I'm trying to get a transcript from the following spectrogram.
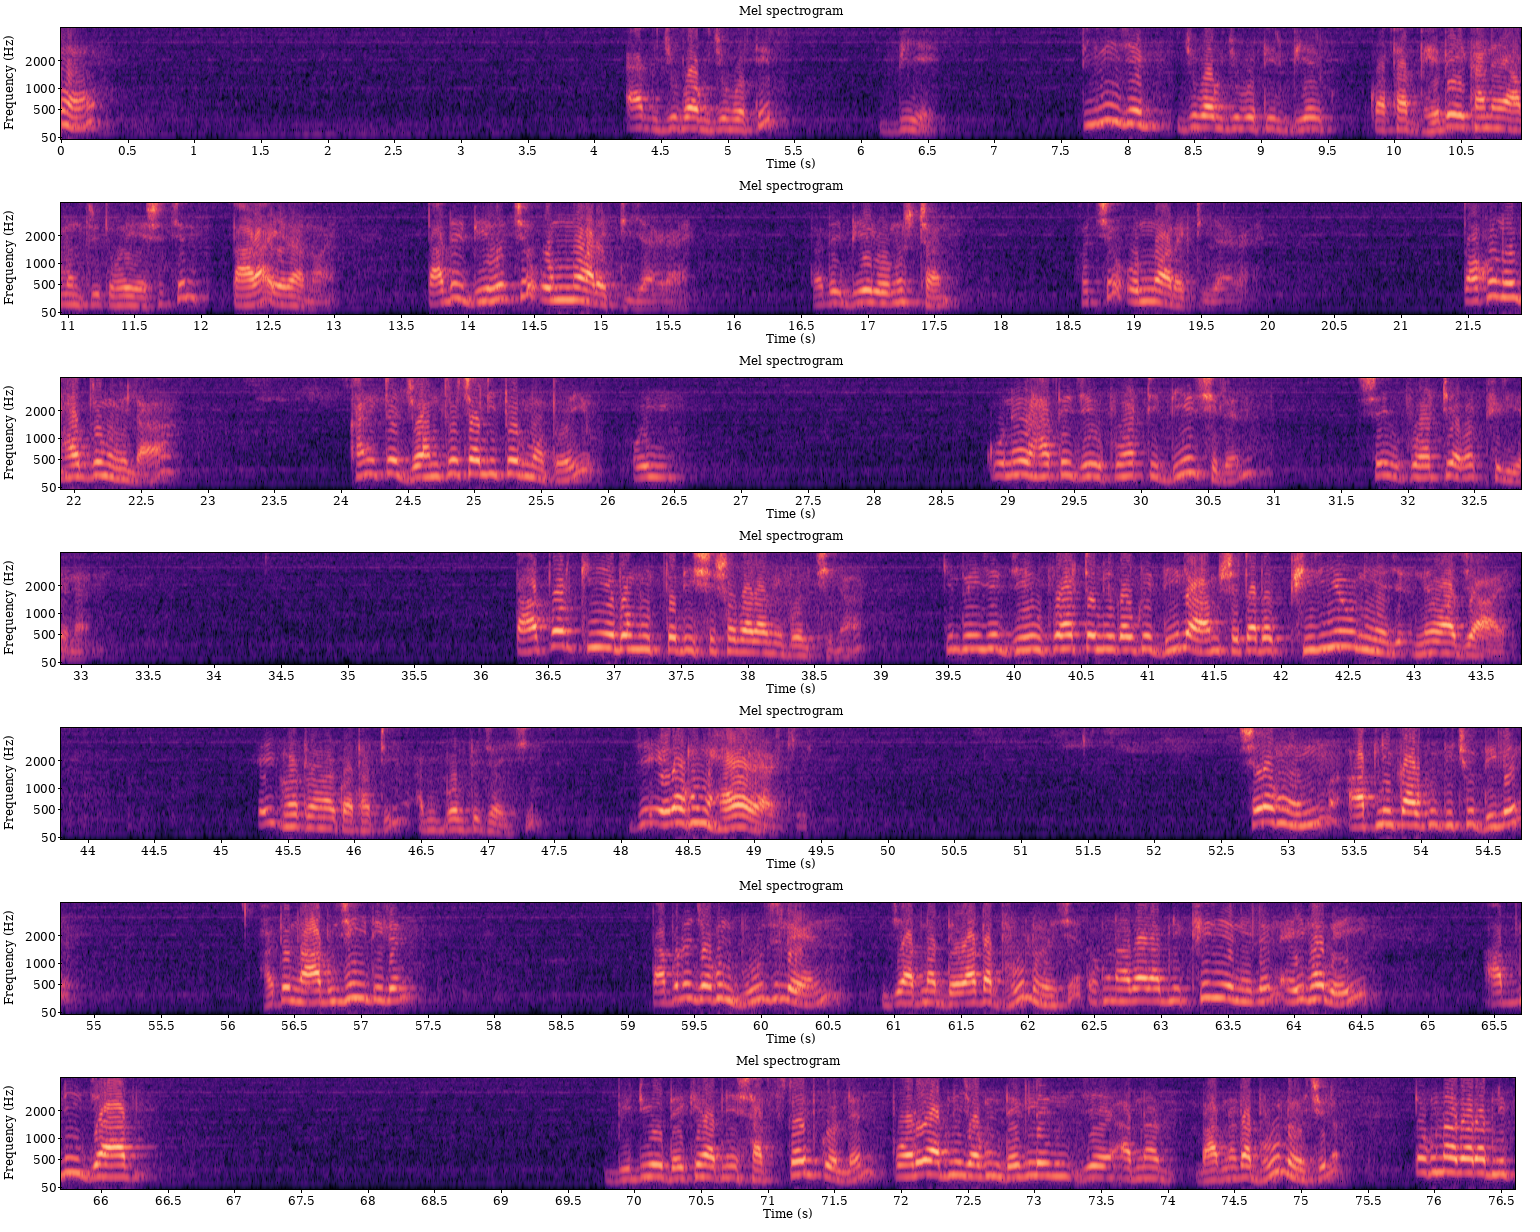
এক যুবক যুবতীর বিয়ে। তিনি যে যুবক যুবতীর বিয়ের কথা ভেবে এখানে আমন্ত্রিত হয়ে এসেছেন, তারা এরা নয়। তাদের বিয়ে হচ্ছে অন্য আরেকটি জায়গায়। তাদের বিয়ের অনুষ্ঠান হচ্ছে অন্য আরেকটি জায়গায়। তখন ওই ভদ্রমহিলা খানিকটা যন্ত্রচালিতর মতোই ওই কনের হাতে যে উপহারটি দিয়েছিলেন, সেই উপহারটি আবার ফিরিয়ে নেন। তারপর কি এবং ইত্যাদি সেসব আর আমি বলছি না। কিন্তু এই যে যে উপহারটা আমি কাউকে দিলাম, সেটা আবার ফিরিয়েও নিয়ে নেওয়া যায়। এই ঘটনার কথাটি আমি বলতে চাইছি যে, এরকম হয় আর কি। সেরকম আপনি কাউকে কিছু দিলেন, হয়তো না বুঝেই দিলেন। তারপরে যখন বুঝলেন যে আপনার দেওয়াটা ভুল হয়েছে, তখন আবার আপনি ফিরিয়ে নিলেন। এইভাবেই আপনি যার ভিডিও দেখে আপনি সাবস্ক্রাইব করলেন, পরে আপনি যখন দেখলেন যে আপনার ভাবনাটা ভুল হয়েছিল, তখন আবার আপনি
